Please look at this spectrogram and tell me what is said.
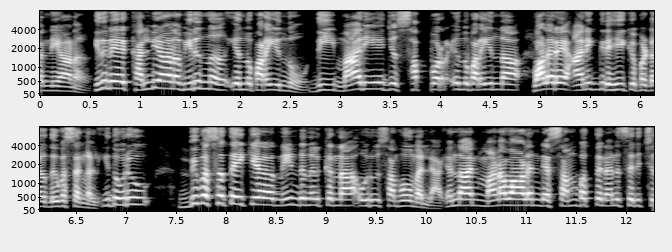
തന്നെയാണ്. ഇതിനെ കല്യാണ വിരുന്ന് എന്ന് പറയുന്നു. ദി മാരേജ് സപ്പർ എന്ന് പറയുന്ന വളരെ അനുഗ്രഹിക്കപ്പെട്ട ദിവസങ്ങൾ. ഇതൊരു ദിവസത്തേക്ക് നീണ്ടു നിൽക്കുന്ന ഒരു സംഭവമല്ല. എന്നാൽ മണവാളന്റെ സമ്പത്തിനനുസരിച്ച്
